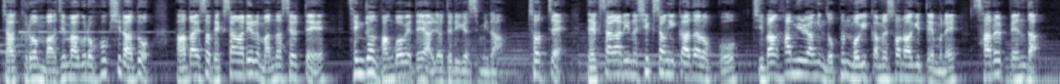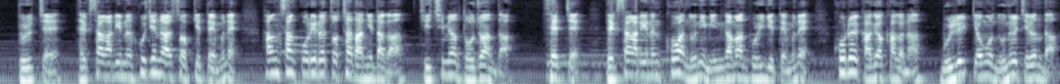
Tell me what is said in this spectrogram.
자, 그럼 마지막으로 혹시라도 바다에서 백상아리를 만났을 때 생존 방법에 대해 알려드리겠습니다. 첫째, 백상아리는 식성이 까다롭고 지방 함유량이 높은 먹잇감을 선호하기 때문에 살을 뺀다. 둘째, 백상아리는 후진을 할 수 없기 때문에 항상 꼬리를 쫓아다니다가 지치면 도주한다. 셋째, 백상아리는 코와 눈이 민감한 부위이기 때문에 코를 가격하거나 물릴 경우 눈을 찌른다.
